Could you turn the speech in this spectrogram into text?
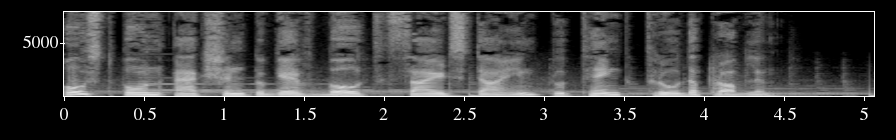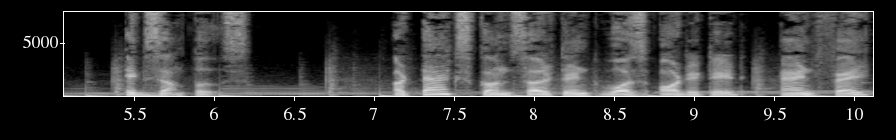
Postpone action to give both sides time to think through the problem. Examples A tax consultant was audited and felt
